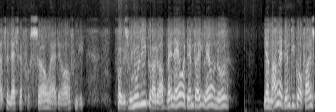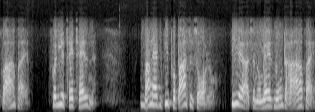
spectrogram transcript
altså lade sig forsørge af det offentlige. For hvis vi nu lige gør det op, hvad laver dem, der ikke laver noget? Ja, mange af dem, de går faktisk på arbejde. For lige at tage tallene. Mange af dem, de er på barselsårlov. De er altså normalt nogen, der har arbejde.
